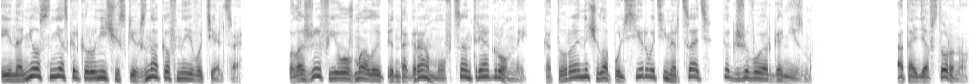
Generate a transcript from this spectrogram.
и нанес несколько рунических знаков на его тельце, положив его в малую пентаграмму в центре огромной, которая начала пульсировать и мерцать, как живой организм. Отойдя в сторону,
